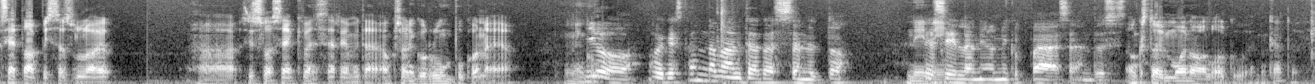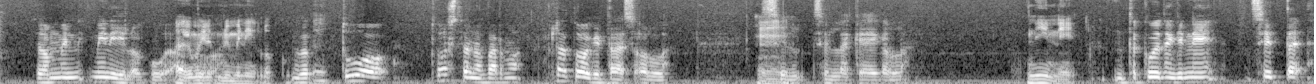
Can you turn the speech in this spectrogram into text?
setupissa sulla on, uh, siis sulla on mitä, onko se niinku rumpukone ja niinku, Joo, oikeastaan nämä mitä tässä nyt on niin, esillä, niin on niin pääsääntöisesti. Onko toi monologu vai mikä toi? Se on min, minilogu. on Aika tuo. mini, miniluku. Mutta Niin. tuo, tuosta on varmaan, kyllä tuokin taisi olla Mm. sillä, sillä keikalla. Niin, niin. Mutta kuitenkin niin sitten,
